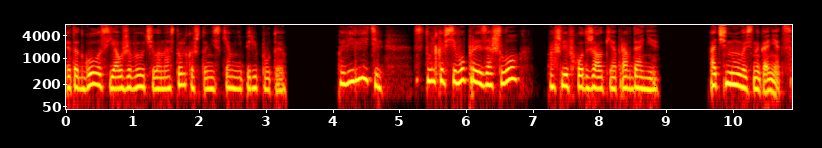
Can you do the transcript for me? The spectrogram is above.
Этот голос я уже выучила настолько, что ни с кем не перепутаю. «Повелитель, столько всего произошло!» — пошли в ход жалкие оправдания. Очнулась, наконец.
